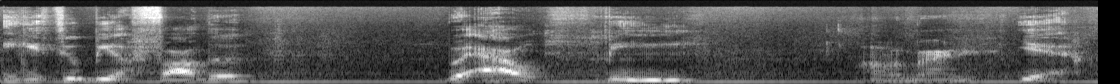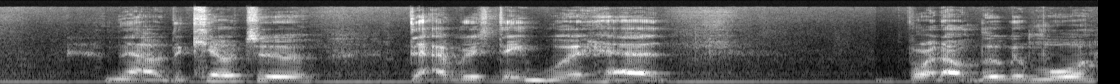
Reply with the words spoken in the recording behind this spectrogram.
he can still be a father without being Overburdened. yeah. Now the character that I wish they would had brought out a little bit more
